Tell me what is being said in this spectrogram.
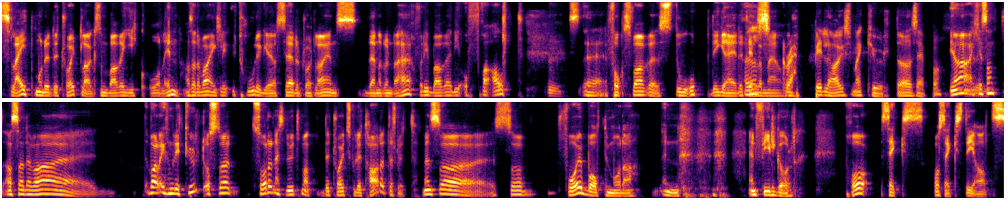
sleit mot et Detroit-lag som bare gikk all in. Altså Det var egentlig utrolig gøy å se Detroit Lions denne runden her, for de bare de ofra alt. Mm. Eh, forsvaret sto opp, de greide til og med scrappy lag som er kult å se på. ja, ikke sant? Altså, det var, det var liksom litt kult, og så så det nesten ut som at Detroit skulle ta det til slutt. Men så, så får jo Baltimore da en, en field goal på 66 yards.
